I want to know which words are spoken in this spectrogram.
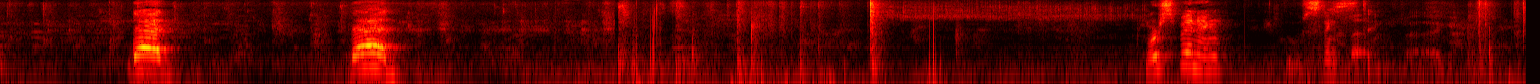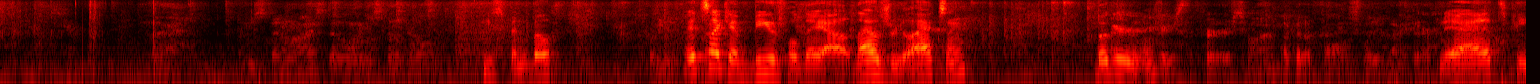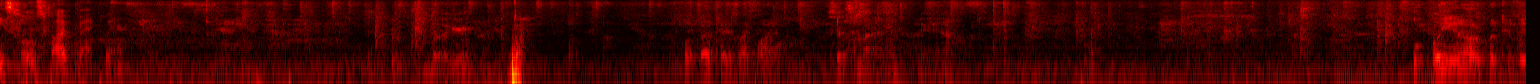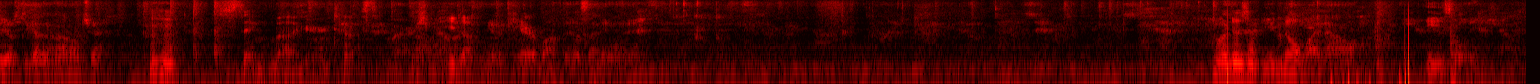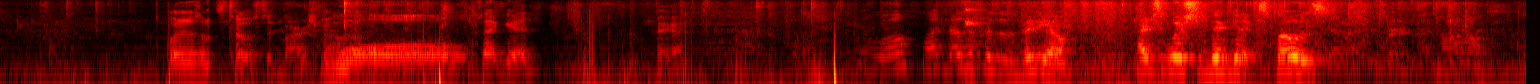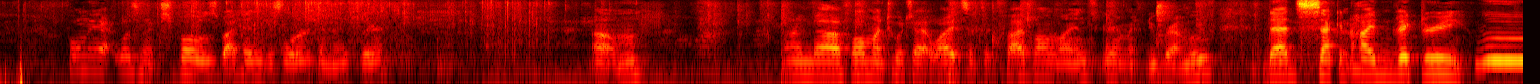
Dad. Dad. We're spinning. Ooh, stink bug. Stink bug. You spin one, I spin one, or you spin both? You spin both. What do you get? It's like a beautiful day out. That was relaxing. Booger. Here's the first one. I could have fallen asleep back there. Yeah, it's peaceful as fuck back there. Booger. What's that taste like, Wyatt? Is this mine? Yeah. Well, you know how to put two videos together now, don't you? Mm-hmm. Stink bugger, toasted marshmallow. He doesn't even care about this anyway. What isn't? You know by now. Easily. What isn't? It's toasted marshmallow. Whoa. Is that good? Yeah. Well, that does it for the video. I just wish it didn't get exposed. If only that wasn't exposed by him just lurking right there. Um. And uh, follow my Twitch at Wyatt665. Follow my Instagram at DoBrownMove. Dad's second hiding victory. Woo!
